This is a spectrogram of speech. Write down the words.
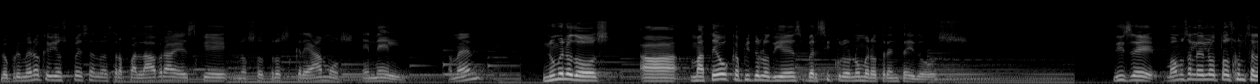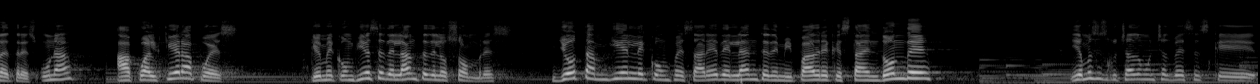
Lo primero que Dios pesa en nuestra palabra es que nosotros creamos en Él. Amén. Número dos, a Mateo capítulo 10, versículo número 32. Dice, vamos a leerlo todos juntos a la de tres. Una, a cualquiera pues que me confiese delante de los hombres, yo también le confesaré delante de mi Padre que está en donde. Y hemos escuchado muchas veces que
